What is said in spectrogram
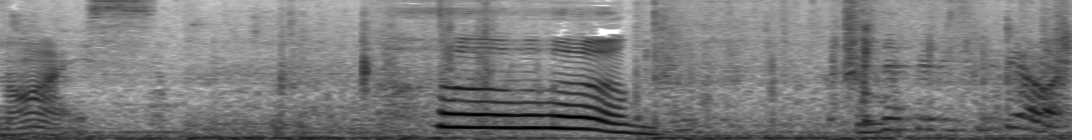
Nice. Oh. Is it feeling sleepy or what?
